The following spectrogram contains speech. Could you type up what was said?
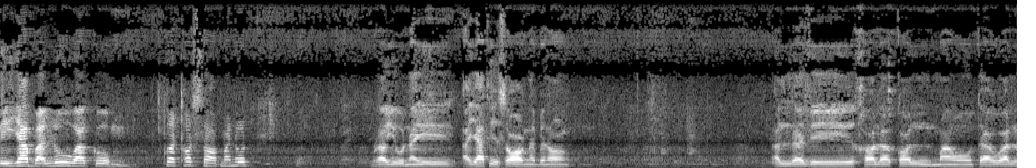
ลียาบาลูวากุม เพื่อทดสอบมนุษย์ เราอยู่ในอายะที่สองนะพี่น้องอัลลอฮีขลักลมาตะวัล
